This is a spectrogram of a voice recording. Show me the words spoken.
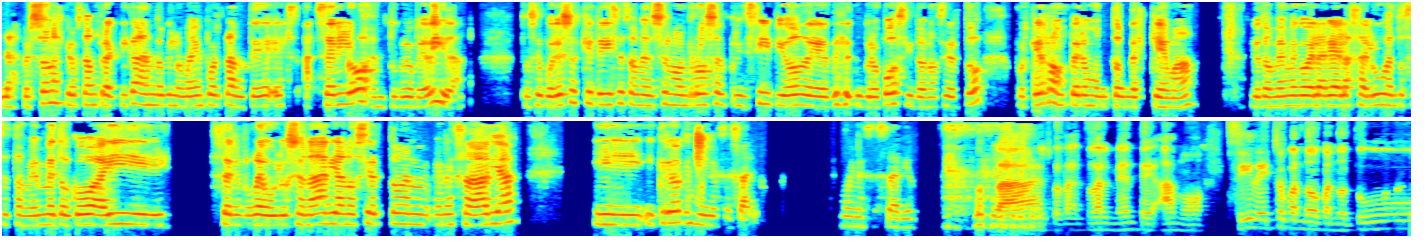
las personas que lo están practicando, que lo más importante es hacerlo en tu propia vida. Entonces, por eso es que te hice esa mención honrosa al principio de, tu propósito, ¿no es cierto? Porque es romper un montón de esquemas. Yo también vengo del área de la salud, entonces también me tocó ahí ser revolucionaria, ¿no es cierto?, en, esa área. Y, y creo que es muy necesario, muy necesario. Total, total, totalmente, amo. Sí, de hecho, cuando, cuando tú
